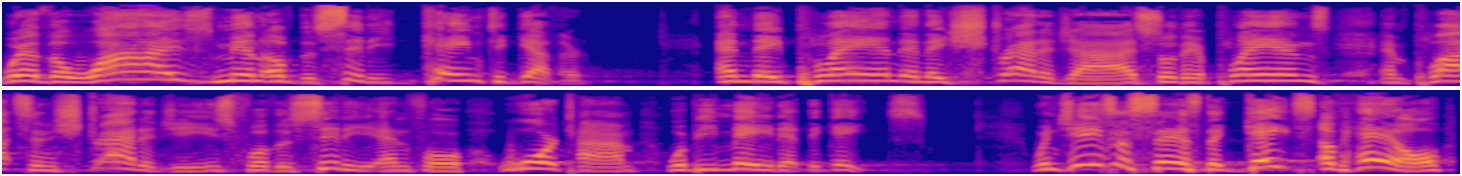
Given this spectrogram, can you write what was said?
where the wise men of the city came together and they planned and they strategized. So their plans and plots and strategies for the city and for wartime would be made at the gates. When Jesus says the gates of hell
